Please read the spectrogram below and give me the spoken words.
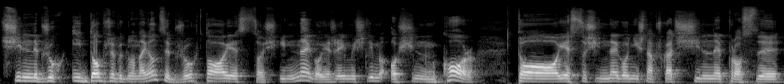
silny brzuch i dobrze wyglądający brzuch to jest coś innego. Jeżeli myślimy o silnym core, to jest coś innego niż na przykład silny, prosty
